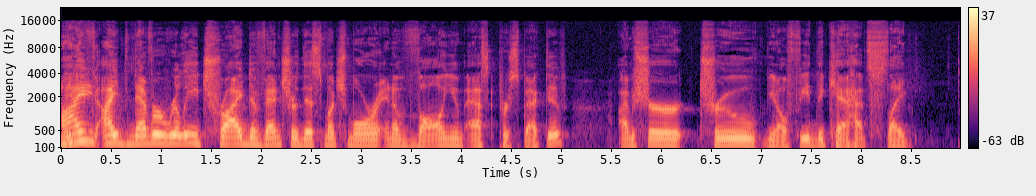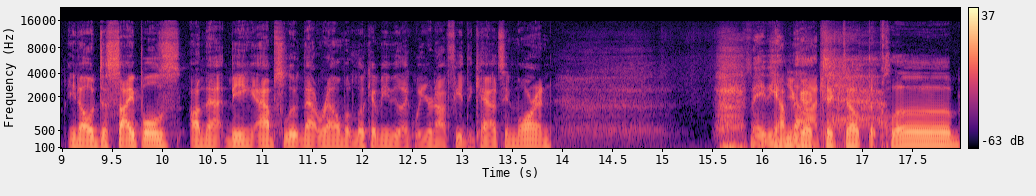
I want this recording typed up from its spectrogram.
I've I've never really tried to venture this much more in a volume esque perspective. I'm sure true, you know, feed the cats like you know disciples on that being absolute in that realm would look at me and be like, "Well, you're not feed the cats anymore," and maybe I'm you not. got kicked out the club.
